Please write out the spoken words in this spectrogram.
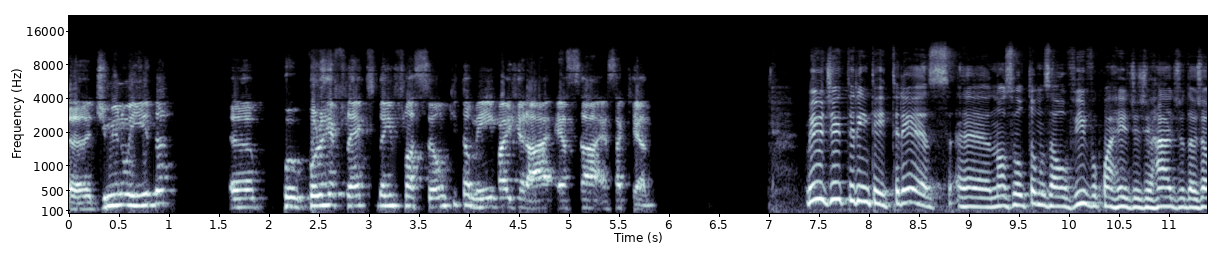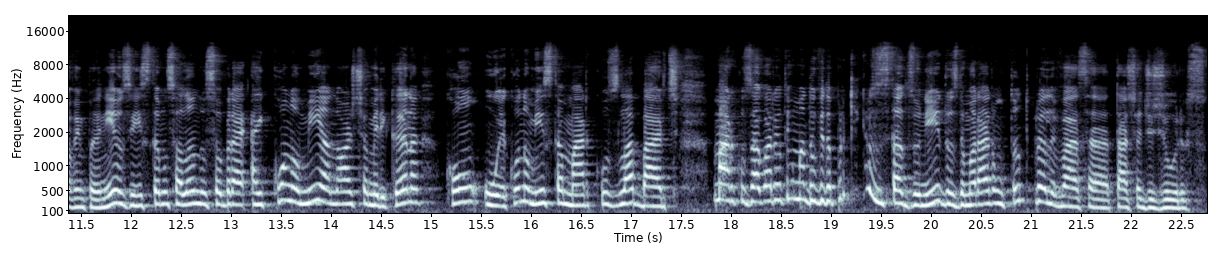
uh, diminuída por, por reflexo da inflação que também vai gerar essa, essa queda. Meio-dia 33, eh, nós voltamos ao vivo com a rede de rádio da Jovem Pan News e estamos falando sobre a, a economia norte-americana com o economista Marcos Labarte. Marcos, agora eu tenho uma dúvida: por que, que os Estados Unidos demoraram tanto para levar essa taxa de juros?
